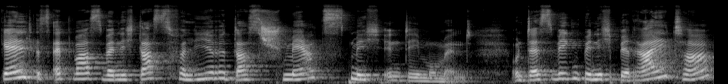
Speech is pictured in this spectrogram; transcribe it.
Geld ist etwas, wenn ich das verliere, das schmerzt mich in dem Moment. Und deswegen bin ich bereiter,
